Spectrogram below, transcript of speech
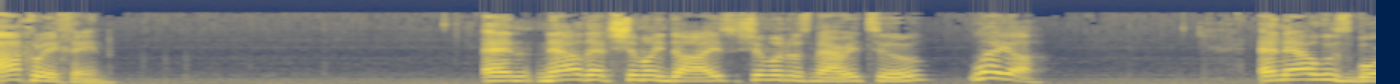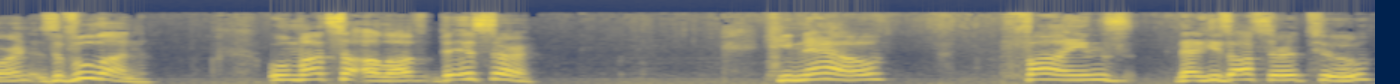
Achrechein. And now that Shimon dies, Shimon was married to Leah. And now who's born? Zavulon. Umatza alav be'isr. He now finds that he's usher to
